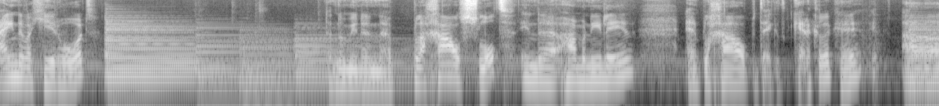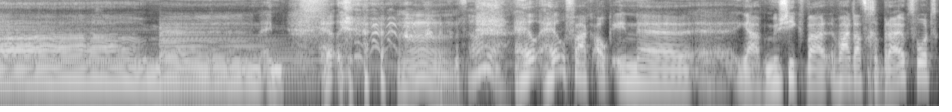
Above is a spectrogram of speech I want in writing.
Einde wat je hier hoort. Dat noem je een eh, plagaal slot in de harmonieleer. En plagaal betekent kerkelijk. Hè? Amen. Heel, heel, vaak ook in eh, eh, ja, muziek waar, waar dat gebruikt wordt,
